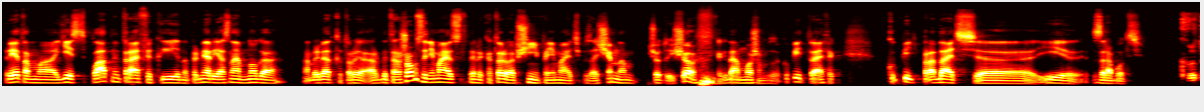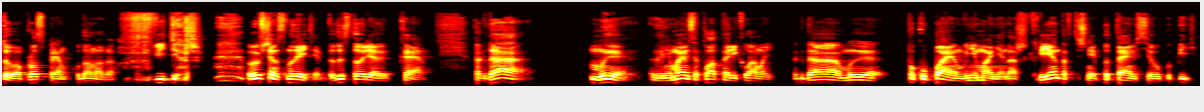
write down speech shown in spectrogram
При этом есть платный трафик, и, например, я знаю много там ребят, которые арбитражом занимаются, например, которые вообще не понимают, типа, зачем нам что-то еще, когда можем закупить трафик, купить, продать э, и заработать. Крутой вопрос, прям куда надо ведешь. В общем, смотрите, тут история какая. Когда мы занимаемся платной рекламой, когда мы покупаем внимание наших клиентов, точнее, пытаемся его купить,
